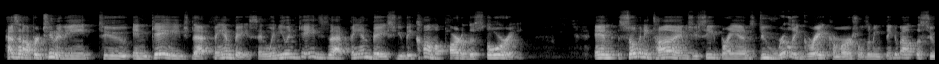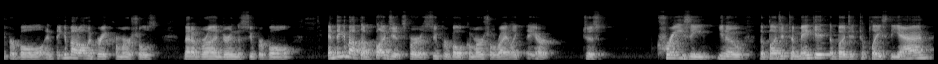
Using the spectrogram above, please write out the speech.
has an opportunity to engage that fan base. And when you engage that fan base, you become a part of the story. And so many times you see brands do really great commercials. I mean, think about the Super Bowl and think about all the great commercials that have run during the Super Bowl. And think about the budgets for a Super Bowl commercial, right? Like they are just crazy. You know, the budget to make it, the budget to place the ad.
